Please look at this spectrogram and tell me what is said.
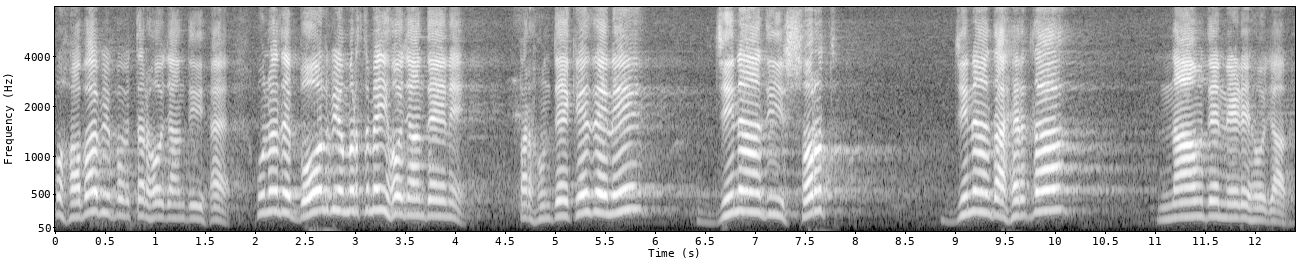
ਉਹ ਹਵਾ ਵੀ ਪਵਿੱਤਰ ਹੋ ਜਾਂਦੀ ਹੈ। ਉਹਨਾਂ ਦੇ ਬੋਲ ਵੀ ਅੰਮ੍ਰਿਤਮਈ ਹੋ ਜਾਂਦੇ ਨੇ। ਪਰ ਹੁੰਦੇ ਕਿਹਦੇ ਨੇ, ਜਿਨ੍ਹਾਂ ਦੀ ਸੁਰਤ, ਜਿਨ੍ਹਾਂ ਦਾ ਹਿਰਦਾ ਨਾਮ ਦੇ ਨੇੜੇ ਹੋ ਜਾਵੇ।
